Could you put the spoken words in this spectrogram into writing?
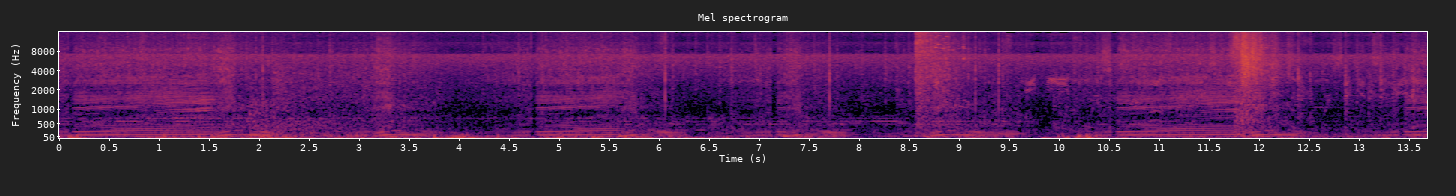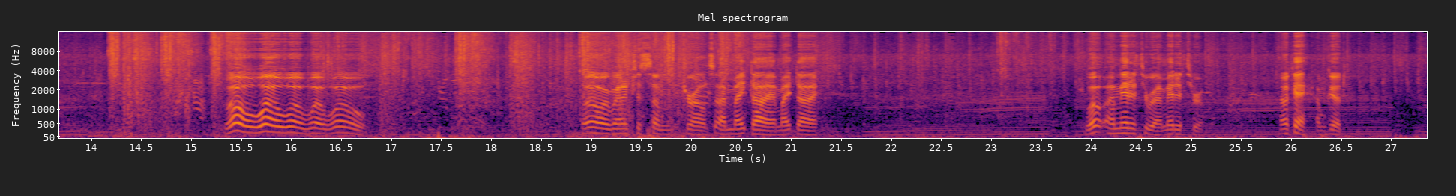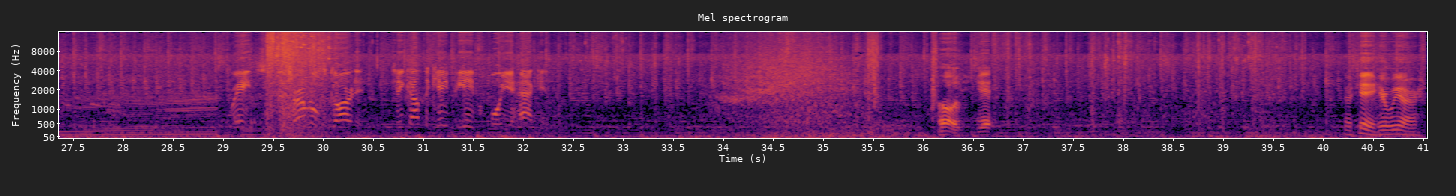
Whoa, whoa, whoa, whoa, whoa! Whoa, I ran into some drones. I might die, I might die. Whoa, I made it through, I made it through. Okay, I'm good. Raids, the terminal's guarded. Take out the KPA before you hack it. Oh shit. Okay, here we are.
